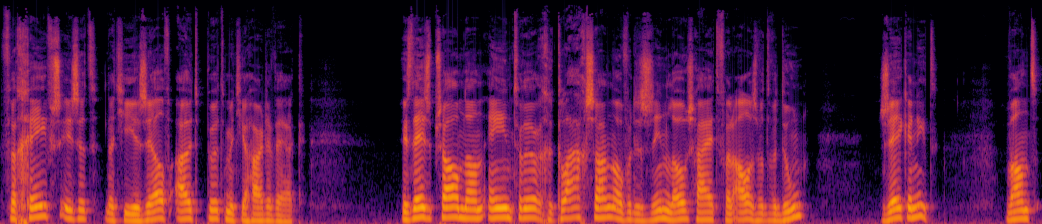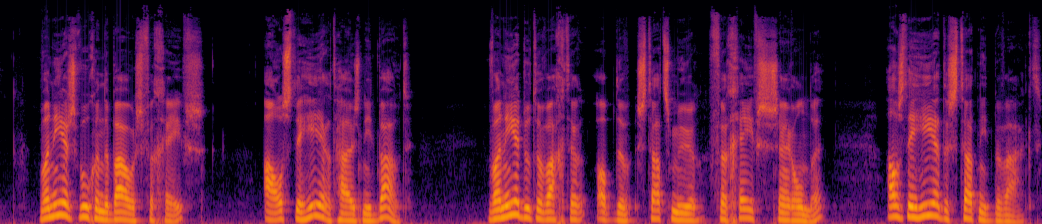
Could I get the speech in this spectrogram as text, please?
vergeefs is het dat je jezelf uitput met je harde werk. Is deze psalm dan één treurige klaagzang over de zinloosheid van alles wat we doen? Zeker niet. Want wanneer zwoegen de bouwers vergeefs? Als de Heer het huis niet bouwt. Wanneer doet de wachter op de stadsmuur vergeefs zijn ronde? Als de Heer de stad niet bewaakt.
